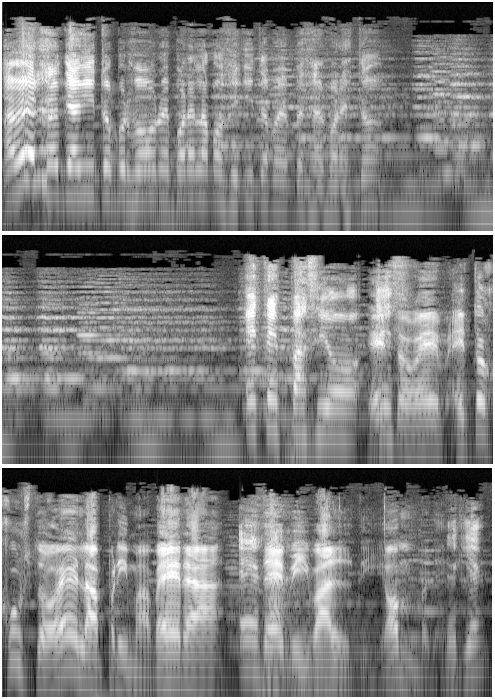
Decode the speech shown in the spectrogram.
A ver, Santiaguito, por favor, me pone la musiquita para empezar con esto. Este espacio Esto es, esto es justo, ¿eh? La primavera Esa. de Vivaldi, hombre. es... ¿De quién?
